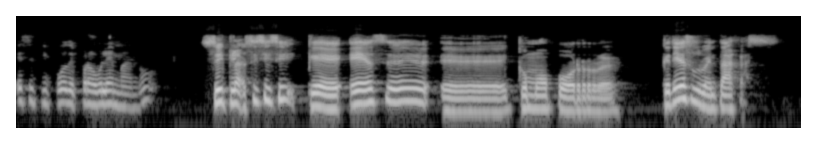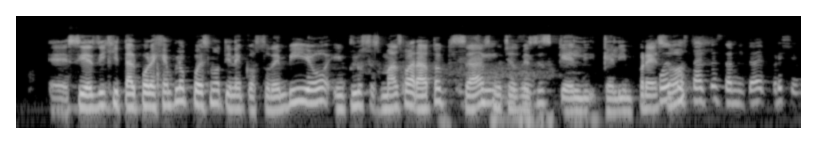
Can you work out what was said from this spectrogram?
ese tipo de problema, ¿no? Sí, claro, sí, sí, sí, que es eh, como por... que tiene sus ventajas. Eh, si es digital, por ejemplo, pues no tiene costo de envío, incluso es más barato quizás muchas veces que el, que el impreso. Puede costarte hasta mitad de precio.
